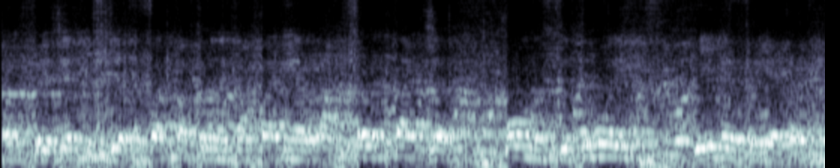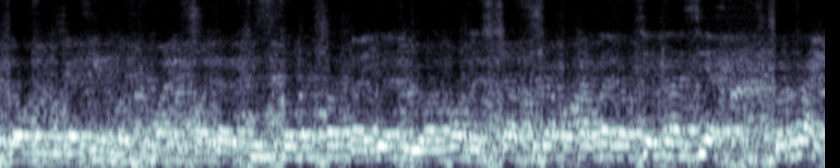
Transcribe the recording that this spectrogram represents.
Распоряжение чудесный парк построенной компании «Рамстрой» также полностью твой и мероприятие организованный магазин. Максимальный смотрит Кис Фотошоп дает тебе возможность сейчас себя показать во всей красе. Брать,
